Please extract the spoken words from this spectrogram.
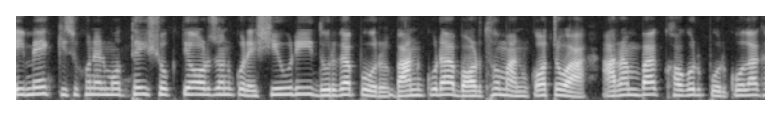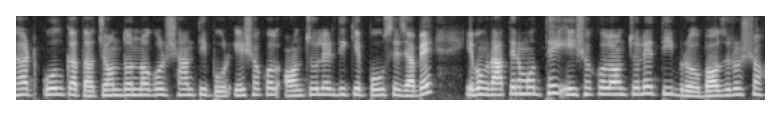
এই মেঘ কিছুক্ষণের মধ্যেই শক্তি অর্জন করে সিউড়ি, দুর্গাপুর, বানকুড়া, বর্ধমান, কটোয়া, আরামবাগ, খগরপুর, কোলাঘাট, কলকাতা, চন্দননগর, শান্তিপুর এ সকল অঞ্চলের দিকে পৌঁছে যাবে এবং রাতের মধ্যেই এই সকল অঞ্চলে তীব্র বজ্রসহ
